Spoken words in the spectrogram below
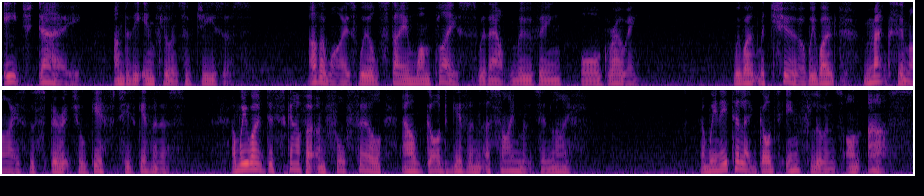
each day under the influence of Jesus. Otherwise, we'll stay in one place without moving or growing. We won't mature. We won't maximize the spiritual gifts He's given us. And we won't discover and fulfill our God given assignments in life. And we need to let God's influence on us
